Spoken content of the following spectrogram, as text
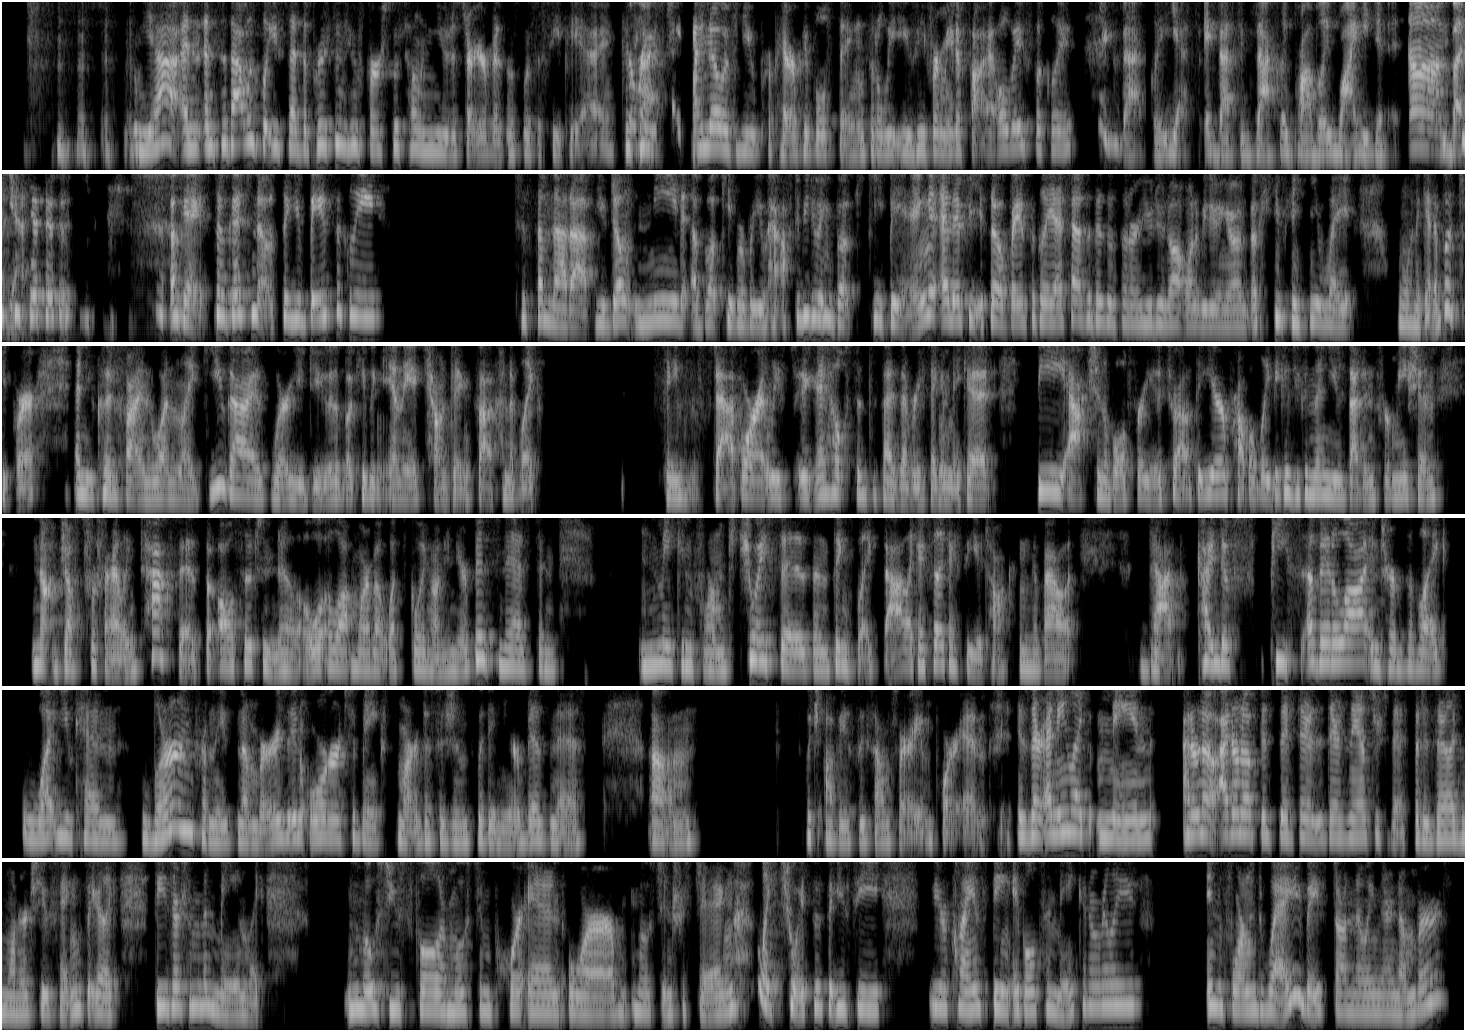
yeah, and and so that was what you said. The person who first was telling you to start your business was a CPA. Correct. I know if you prepare people's things, it'll be easy for me to file. Basically. Exactly. Yes, that's exactly probably why he did it. Um, but yes. okay, so good to know. So you basically to sum that up, you don't need a bookkeeper, but you have to be doing bookkeeping. And if you, so basically, if as a business owner, you do not want to be doing your own bookkeeping, you might want to get a bookkeeper. And you could find one like you guys where you do the bookkeeping and the accounting. So that kind of like saves a step, or at least it helps synthesize everything and make it be actionable for you throughout the year, probably because you can then use that information not just for filing taxes, but also to know a lot more about what's going on in your business and make informed choices and things like that. Like, I feel like I see you talking about that kind of piece of it a lot in terms of like what you can learn from these numbers in order to make smart decisions within your business. Um, which obviously sounds very important. Is there any like main I don't know. I don't know if this if there there's an answer to this, but is there like one or two things that you're like these are some of the main like most useful or most important or most interesting like choices that you see your clients being able to make in a really informed way based on knowing their numbers?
